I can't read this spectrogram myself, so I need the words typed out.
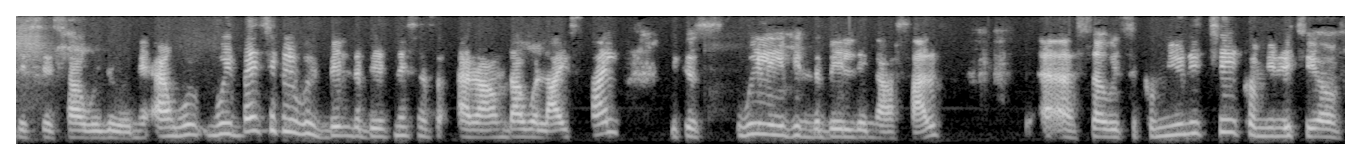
this is how we're doing it. And we, we basically we build the businesses around our lifestyle because we live in the building ourselves. Uh, so it's a community community of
